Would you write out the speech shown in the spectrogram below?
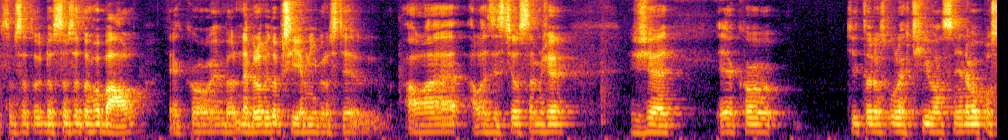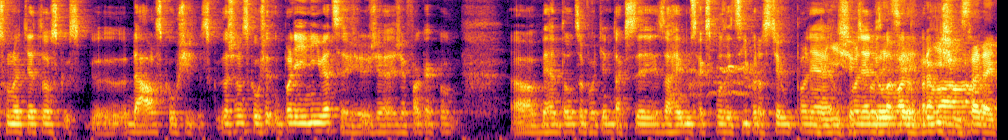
jsem se to, dost jsem se toho bál, jako nebylo by to příjemný prostě, ale, ale zjistil jsem, že, že jako ti to dost ulehčí vlastně, nebo posune tě to dál, zkouší, začnu zkoušet úplně jiné věci, že, že, že fakt jako během toho, co fotím, tak si zahybu s expozicí prostě úplně, vidíš úplně doleva doprava. Vidíš výsledek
